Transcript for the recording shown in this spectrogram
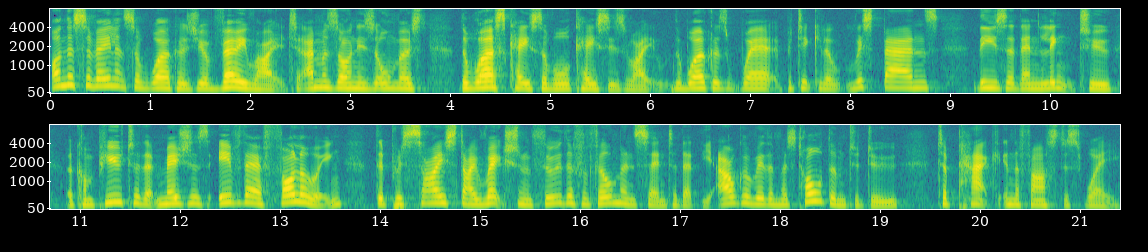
On the surveillance of workers you're very right. Amazon is almost the worst case of all cases right? The workers wear particular wristbands. These are then linked to a computer that measures if they're following the precise direction through the fulfillment center that the algorithm has told them to do to pack in the fastest way.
